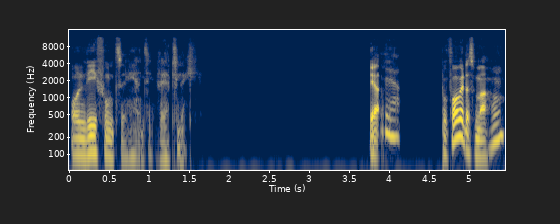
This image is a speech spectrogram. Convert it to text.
und wie funktionieren sie wirklich. Ja. ja. Bevor wir das machen,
